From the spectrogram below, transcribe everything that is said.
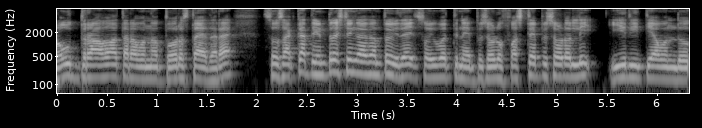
ರೌದ್ರಾವತಾರವನ್ನು ತೋರಿಸ್ತಾ ಇದ್ದಾರೆ ಸೊ ಸಖತ್ ಇಂಟ್ರೆಸ್ಟಿಂಗ್ ಆಗಂತೂ ಇದೆ. ಸೊ ಇವತ್ತಿನ ಎಪಿಸೋಡು ಫಸ್ಟ್ ಎಪಿಸೋಡಲ್ಲಿ ಈ ರೀತಿಯ ಒಂದು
